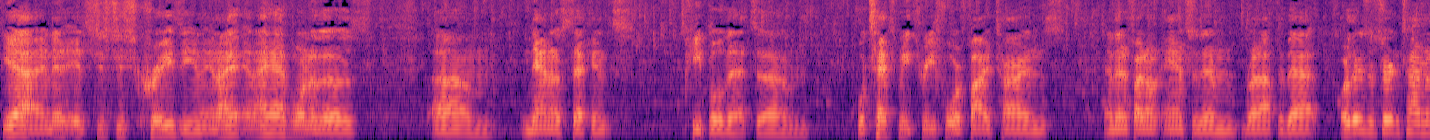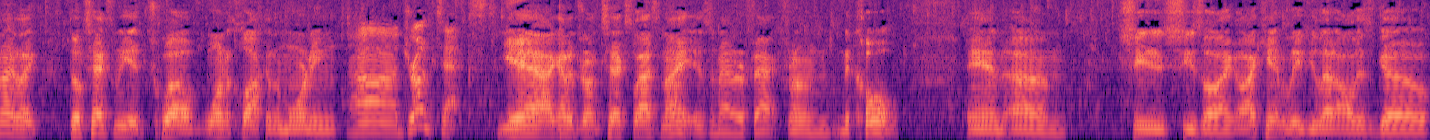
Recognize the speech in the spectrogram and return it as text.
yeah, and it, it's just just crazy. And, and I and I have one of those um, nanosecond people that um, will text me three, four, five times, and then if I don't answer them right off the bat, or there's a certain time of night like. They'll text me at 12, 1 o'clock in the morning, Uh, drunk text. Yeah, I got a drunk text last night, as a matter of fact, from Nicole, and um, she she's like, "Oh, I can't believe you let all this go,"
